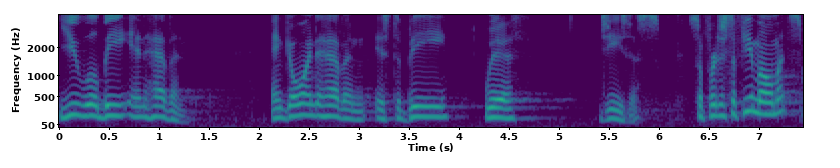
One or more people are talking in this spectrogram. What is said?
you will be in heaven. And going to heaven is to be with Jesus. So, for just a few moments,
